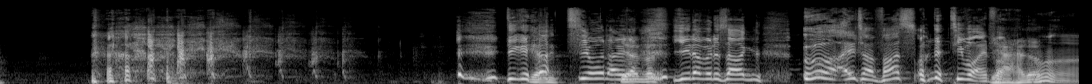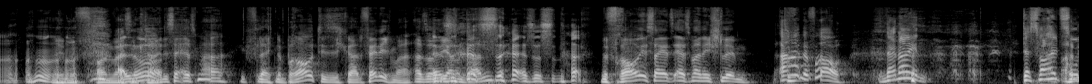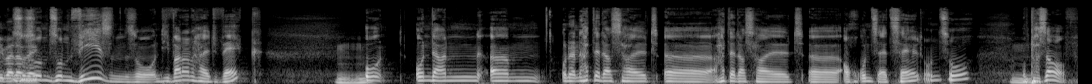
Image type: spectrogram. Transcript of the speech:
Die Reaktion, Alter. Ja, Jeder würde sagen, oh, Alter, was? Und der Timo einfach. Ja, hallo. Nee, Frau in weißem Hallo. Kleid ist ja erstmal vielleicht eine Braut, die sich gerade fertig macht. Also, Es, ja, und dann? ist, es ist Eine Frau ist ja jetzt erstmal nicht schlimm. Ah, eine Frau. Nein, nein. Das war halt so, so, so, so ein Wesen so und die war dann halt weg und und dann ähm, und dann hat er das halt äh, hat er das halt äh, auch uns erzählt und so. Und pass auf.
